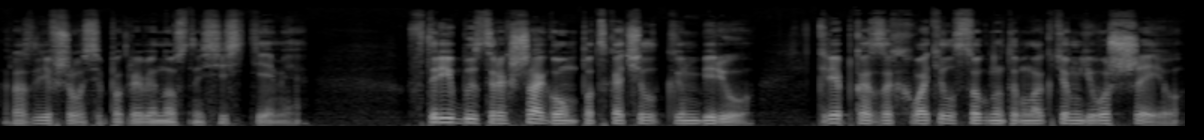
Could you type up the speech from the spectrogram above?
разлившегося по кровеносной системе. В три быстрых шага он подскочил к имбирю, крепко захватил согнутым локтем его шею,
